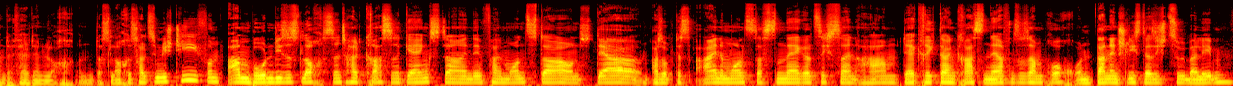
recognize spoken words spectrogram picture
und er fällt in ein Loch. Und das Loch ist halt ziemlich tief und am Boden dieses Lochs sind halt krasse Gangster, in dem Fall Monster und der, also das eine Monster snagelt sich seinen Arm, der kriegt da einen krassen Nervenzusammenbruch und dann entschließt er sich zu überleben.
